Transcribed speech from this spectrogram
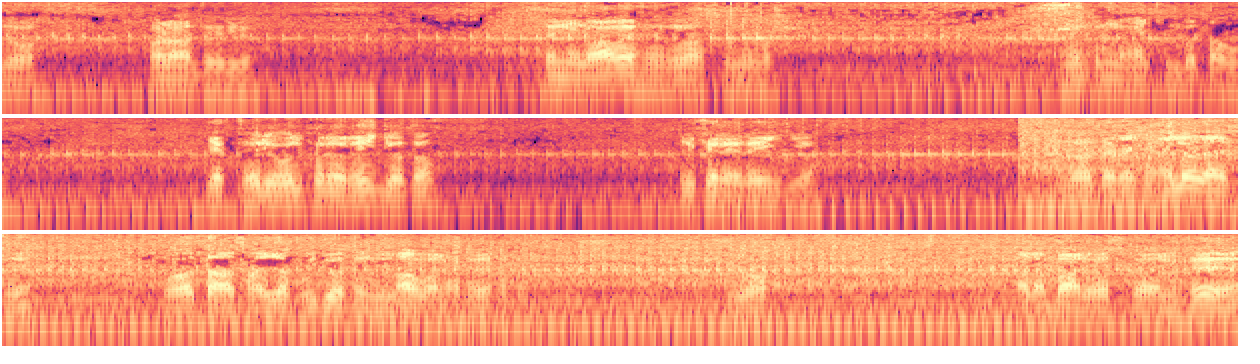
જો હળા ધોરિયો. સનેડો આવે છે? જો સનેડો હું તમને હાંચીને બતાવું. એક ધોર્યો ઓલફેરો રહી ગયો તો ઓલફેરે રહી ગયો. જો ક્યાં હેલો જાય છે. હોતા આશા એક વીડિયો છે લાવવાનો છે. જો સાડા બાર વસવાનું છે.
